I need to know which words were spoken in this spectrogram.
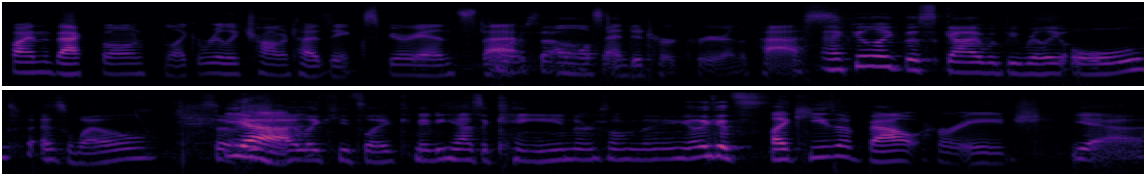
find the backbone from like a really traumatizing experience that herself. almost ended her career in the past. And I feel like this guy would be really old as well. So Yeah. yeah, like he's like maybe he has a cane or something. Like it's like he's about her age. yeah,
